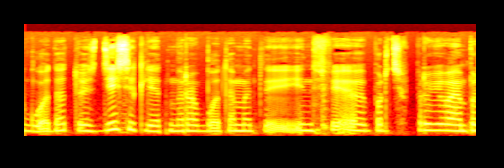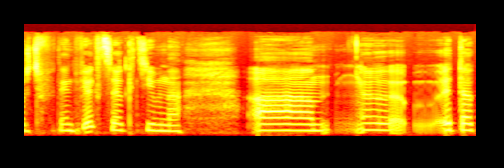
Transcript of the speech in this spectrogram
года, то есть 10 лет мы работаем этой инфе... против прививки прививаем против этой инфекции активно. А, э, это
